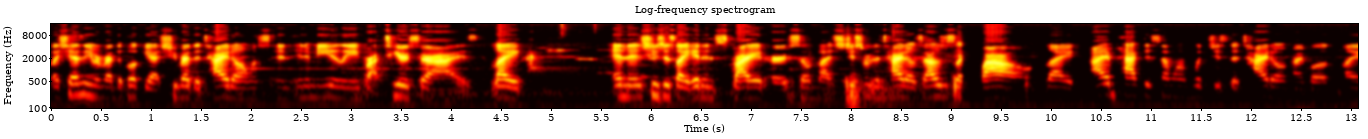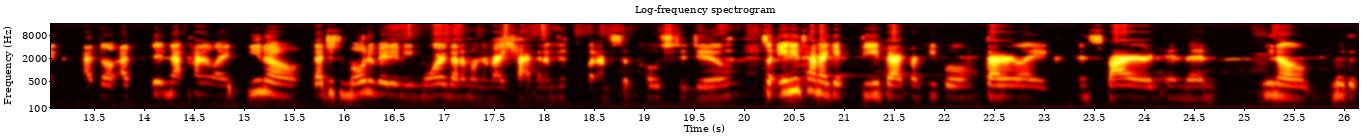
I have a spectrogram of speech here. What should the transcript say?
like she hasn't even read the book yet. She read the title and, was, and immediately brought tears to her eyes. Like and then she's just like it inspired her so much just from the title. So i was just like wow. Like i impacted someone with just the title of my book. Like i felt i did not kind of like you know that just motivated me more that i'm on the right track and i'm just what i'm supposed to do. So anytime i get feedback from people that are like inspired and then you know make it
